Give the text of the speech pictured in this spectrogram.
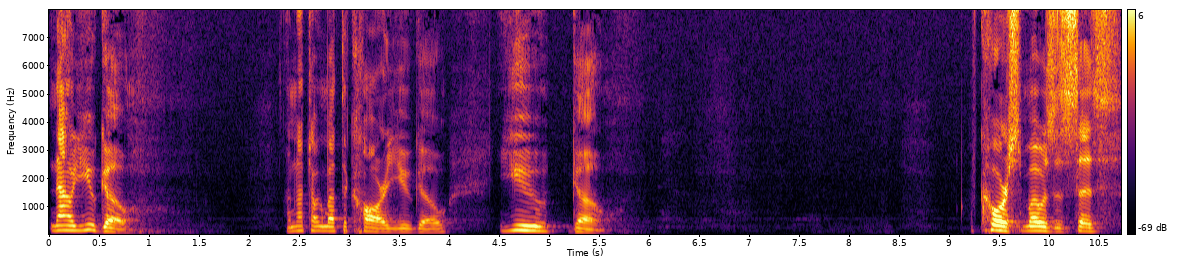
Now you go. I'm not talking about the car, you go. You go. Of course, Moses says,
